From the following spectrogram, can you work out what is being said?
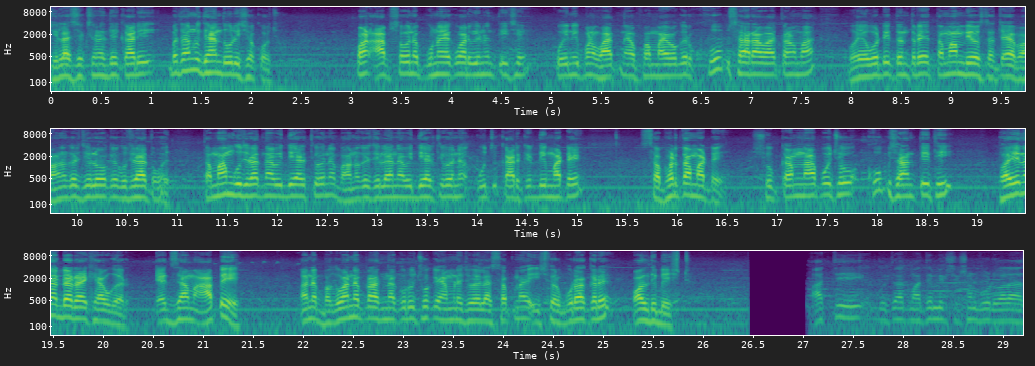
જિલ્લા શિક્ષણ અધિકારી બધાનું ધ્યાન દોરી શકો છો. પણ આપ સૌને પુનઃ એકવાર વિનંતી છે, કોઈની પણ વાતને અફવામાં આવ્યા વગર ખૂબ સારા વાતાવરણમાં વહીવટીતંત્રએ તમામ વ્યવસ્થા, ચાહે ભાવનગર જિલ્લો કે ગુજરાત હોય, તમામ ગુજરાતના વિદ્યાર્થીઓને ભાવનગર જિલ્લાના વિદ્યાર્થીઓને ઉચ્ચ કારકિર્દી માટે, સફળતા માટે શુભકામના આપું છું. ખૂબ શાંતિથી, ભયના ડર રાખ્યા વગર એક્ઝામ આપે અને ભગવાનને પ્રાર્થના કરું છું કે એમણે જોયેલા સપના ઈશ્વર પૂરા કરે. ઓલ ધી બેસ્ટ આજથી ગુજરાત માધ્યમિક શિક્ષણ બોર્ડ દ્વારા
